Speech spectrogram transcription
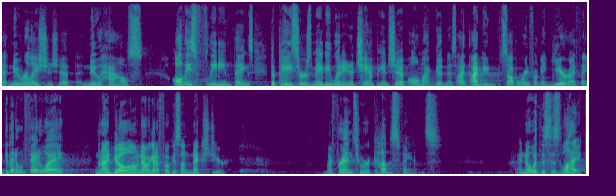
that new relationship, that new house, all these fleeting things. The Pacers maybe winning a championship. Oh my goodness, I'd, I'd be stop worrying for like a year, I think, and then it would fade away. And then I'd go, oh, now I got to focus on next year. My friends who are Cubs fans, I know what this is like.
